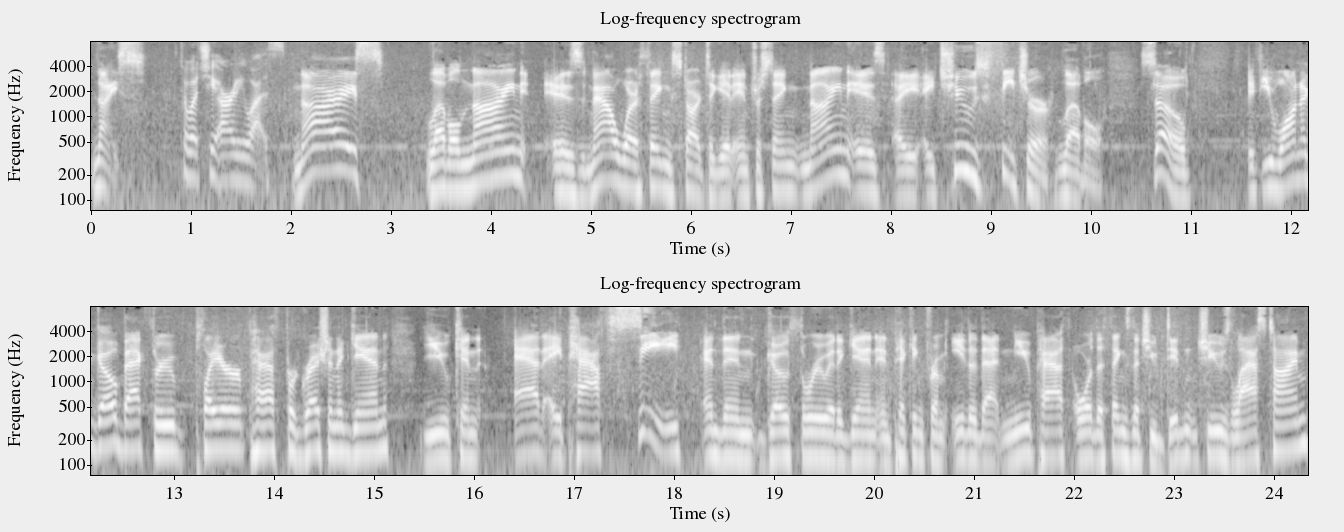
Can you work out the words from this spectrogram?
Nice. to what she already was. Nice. Level nine is now where things start to get interesting. Nine is a, a choose feature level. So, if you want to go back through player path progression again, you can add a path C and then go through it again and picking from either that new path or the things that you didn't choose last time.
